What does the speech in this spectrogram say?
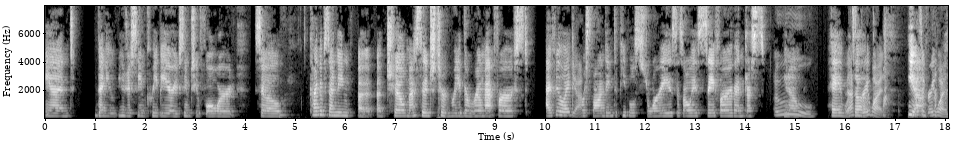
And then you you just seem creepy or you seem too forward. So kind of sending a, a chill message to read the room at first. I feel like yeah. responding to people's stories is always safer than just Ooh, you know, hey, what's that's up? a great one. yeah, that's a great one.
